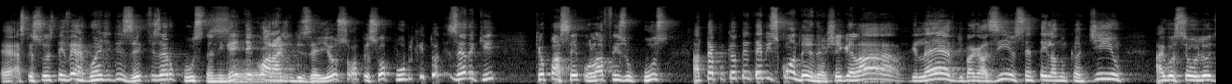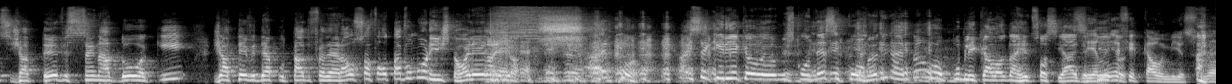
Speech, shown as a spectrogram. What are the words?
é, as pessoas têm vergonha de dizer que fizeram o curso, né? Ninguém Sim. tem coragem de dizer. E eu sou uma pessoa pública e estou dizendo aqui que eu passei por lá, fiz o curso, até porque eu tentei me esconder, né? Cheguei lá de leve, devagarzinho, sentei lá no cantinho, aí você olhou e disse: já teve senador aqui, já teve deputado federal, só faltava humorista. Olha ele aí, ó. Aí, pô, aí você queria que eu, eu me escondesse como? Eu digo, ah, então eu vou publicar logo nas redes sociais Você aqui. não ia ficar omisso, né?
